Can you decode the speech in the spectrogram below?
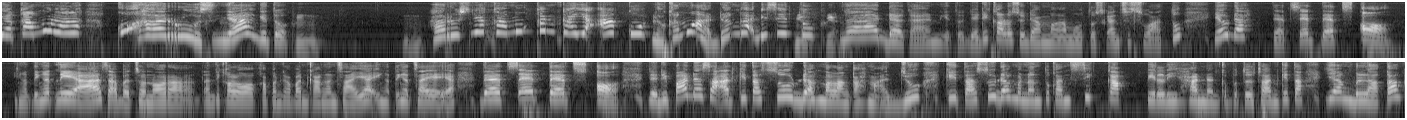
ya kamu harusnya gitu. Harusnya kamu. Loh, kamu ada nggak di situ? Iya, iya. Nggak ada kan gitu. Jadi kalau sudah memutuskan sesuatu, ya udah, that's it, that's all. Ingat-ingat nih ya, sahabat Sonora. Nanti kalau kapan-kapan kangen saya, ingat-ingat saya ya. That's it, that's all. Jadi pada saat kita sudah melangkah maju, kita sudah menentukan sikap, pilihan dan keputusan kita yang belakang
